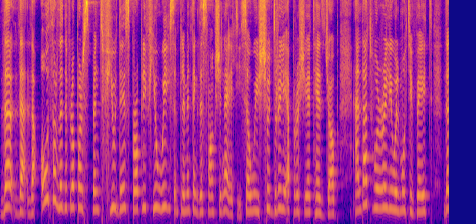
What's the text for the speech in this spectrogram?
the, the, the author, the developer spent few days, probably few weeks implementing this functionality. So we should really appreciate his job. And that will really will motivate the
